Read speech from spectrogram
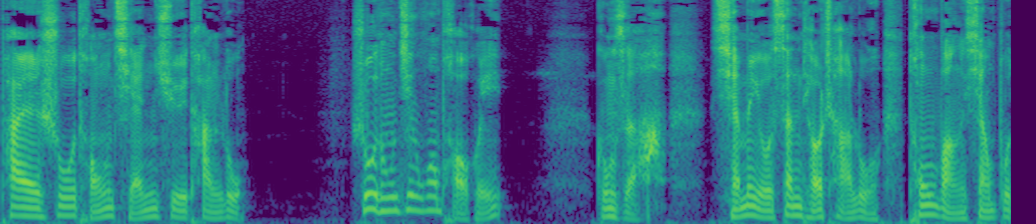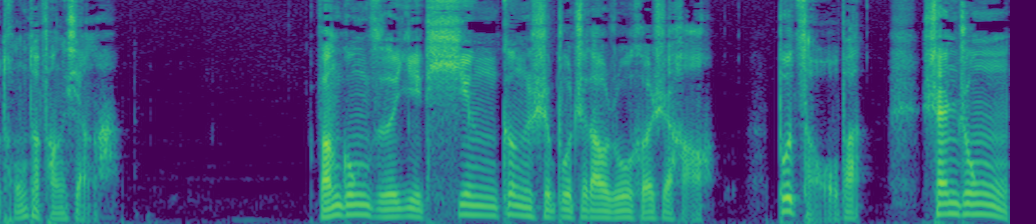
派书童前去探路。书童惊慌跑回。公子啊，前面有三条岔路，通往向不同的方向啊。王公子一听，更是不知道如何是好。不走吧，山中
